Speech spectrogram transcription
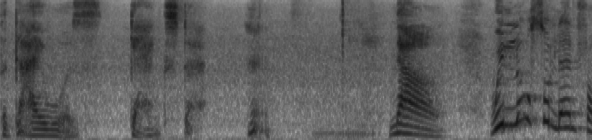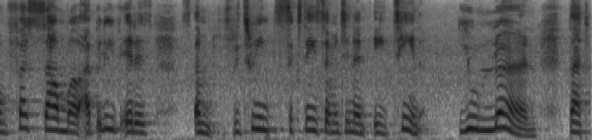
The guy was gangster. Now, we'll also learn from First Samuel, I believe it is um, between 16, 17, and 18. You learn that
